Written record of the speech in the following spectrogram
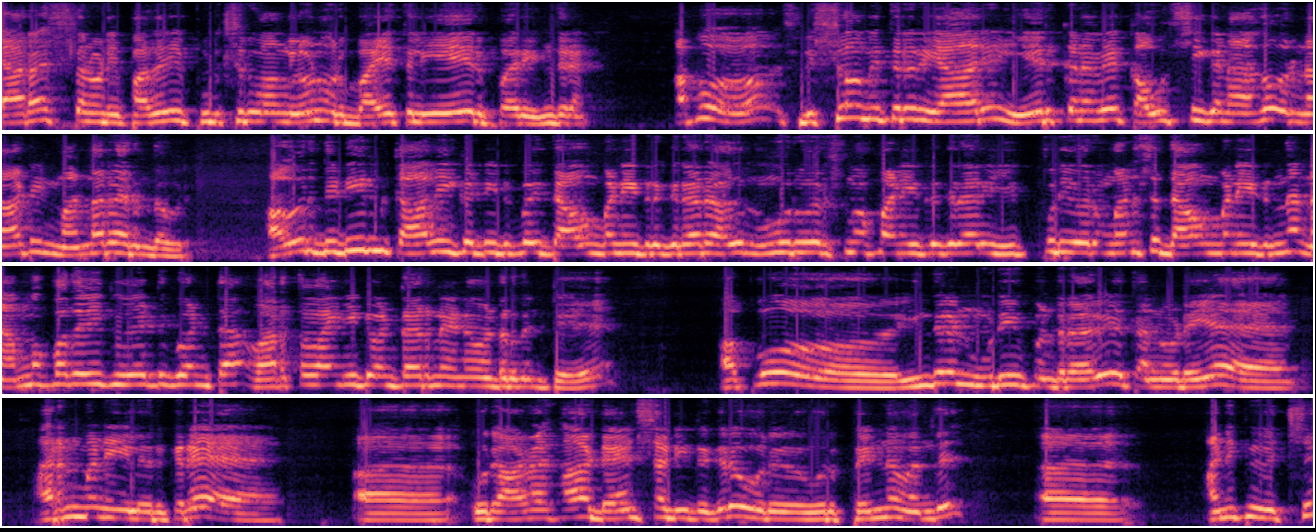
யாராச்சும் தன்னுடைய பதவி பிடிச்சிருவாங்களோன்னு ஒரு பயத்திலேயே இருப்பார் இந்திரன். அப்போ விஸ்வாமித்திரர் யாரு? ஏற்கனவே கௌசிகனாக ஒரு நாட்டின் மன்னரா இருந்தவர். அவர் திடீர்னு காவி கட்டிட்டு போய் தவம் பண்ணிட்டு இருக்கிறாரு. அது நூறு வருஷமா பண்ணிட்டு இருக்கிறாரு. இப்படி ஒரு மனுஷன் தவம் பண்ணிட்டு இருந்தா நம்ம பதவிக்கு வேட்டுக்கு வந்துட்டா வரத்தை வாங்கிட்டு வந்துட்டாருன்னு என்ன பண்றதுன்ட்டு அப்போ இந்திரன் முடிவு பண்றாரு தன்னுடைய அரண்மனையில் இருக்கிற ஆஹ், ஒரு அழகா டான்ஸ் ஆடிட்டு இருக்கிற ஒரு ஒரு பெண்ணை வந்து ஆஹ், அனுப்பி வச்சு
